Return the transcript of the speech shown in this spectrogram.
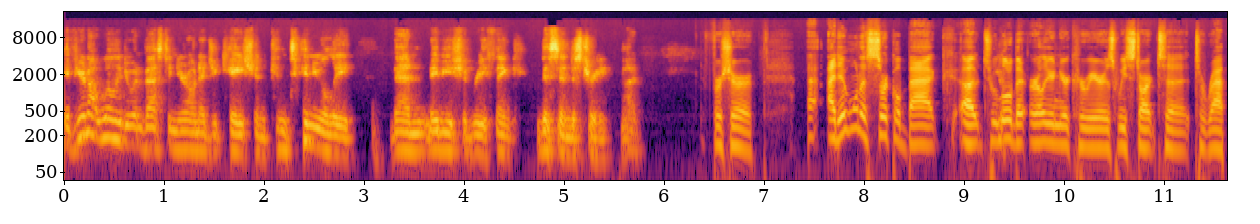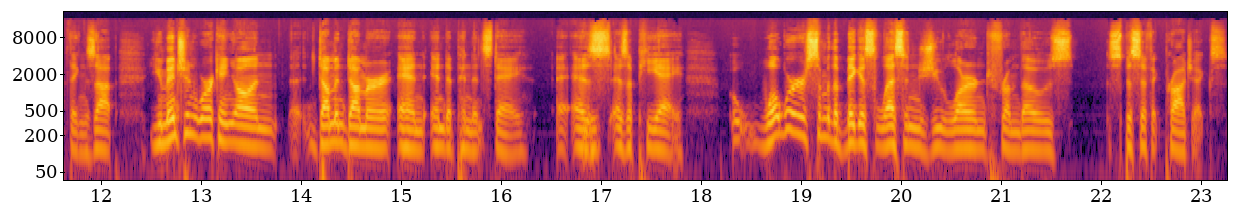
if you're not willing to invest in your own education continually, then maybe you should rethink this industry. But for sure. I did want to circle back uh, to a little bit earlier in your career as we start to to wrap things up. You mentioned working on uh, Dumb and Dumber and Independence Day as mm-hmm. as a PA. What were some of the biggest lessons you learned from those specific projects?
